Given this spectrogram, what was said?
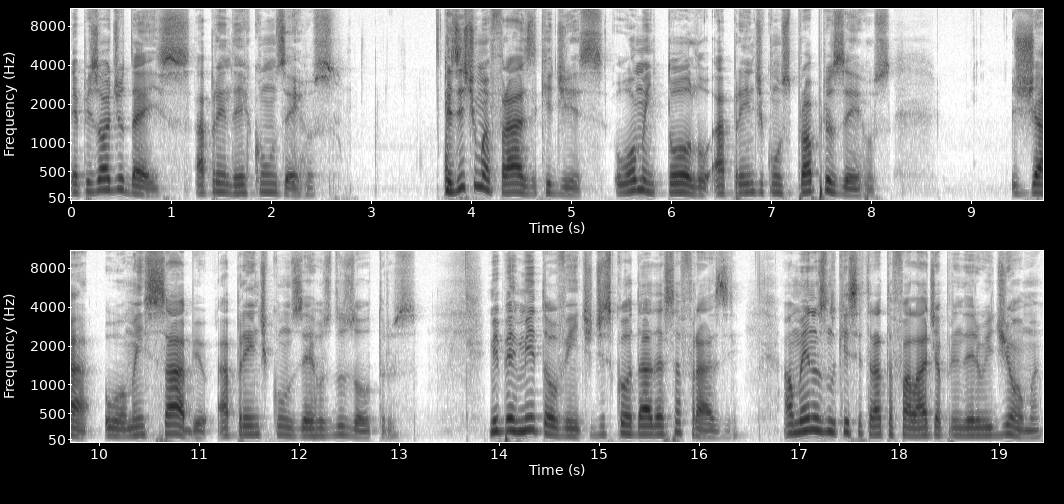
Episódio 10 Aprender com os erros. Existe uma frase que diz: O homem tolo aprende com os próprios erros. Já o homem sábio aprende com os erros dos outros. Me permita, ouvinte, discordar dessa frase, ao menos no que se trata falar de aprender o idioma.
